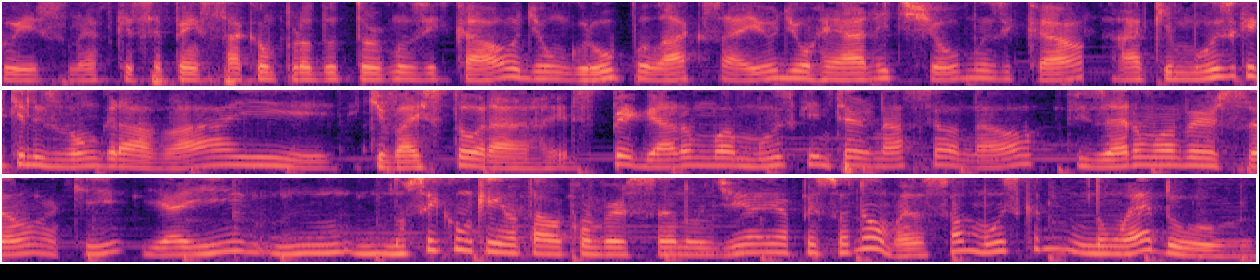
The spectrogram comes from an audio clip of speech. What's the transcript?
Louco isso, né? Porque você pensar que é um produtor musical de um grupo lá que saiu de um reality show musical. Ah, que música que eles vão gravar e, e que vai estourar. Eles pegaram uma música internacional, fizeram uma versão aqui, e aí não sei com quem eu tava conversando um dia, e a pessoa, não, mas essa música não é do,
